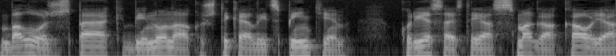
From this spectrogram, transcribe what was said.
baložu spēki bija nonākuši tikai līdz piņķiem, kur iesaistījās smagā kaujā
